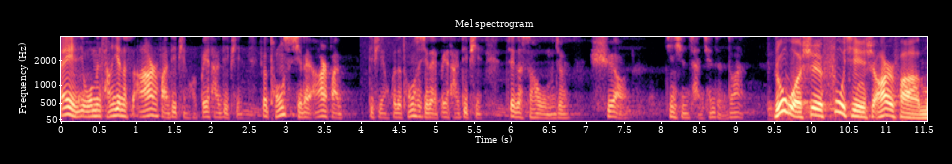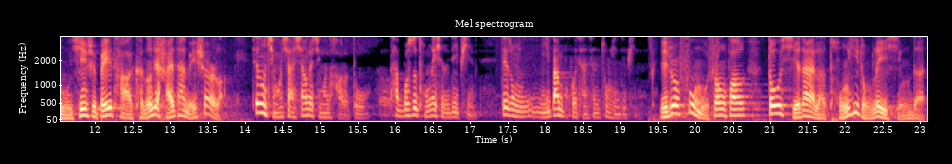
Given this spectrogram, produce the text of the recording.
哎，我们常见的是阿尔法地贫和贝塔地贫，就同时携带阿尔法地贫或者同时携带贝塔地贫，这个时候我们就需要进行产前诊断。如果是父亲是阿尔法，母亲是贝塔，可能这孩子还没事儿了。这种情况下，相对情况的好得多。它不是同类型的地贫，这种一般不会产生重型地贫。也就是父母双方都携带了同一种类型的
